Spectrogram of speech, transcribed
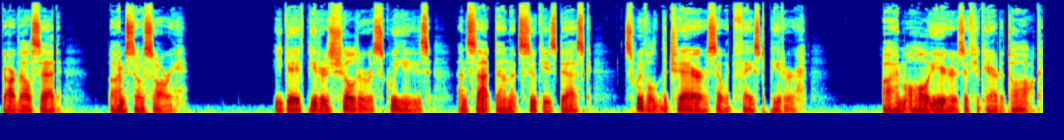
Garvell said, I'm so sorry. He gave Peter's shoulder a squeeze and sat down at Suki's desk, swiveled the chair so it faced Peter. I'm all ears if you care to talk.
